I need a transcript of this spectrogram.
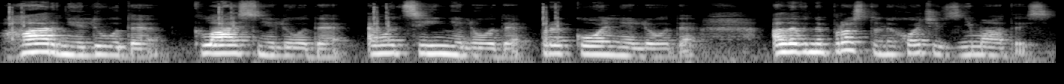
гарні люди, класні люди, емоційні люди, прикольні люди. Але вони просто не хочуть зніматись.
